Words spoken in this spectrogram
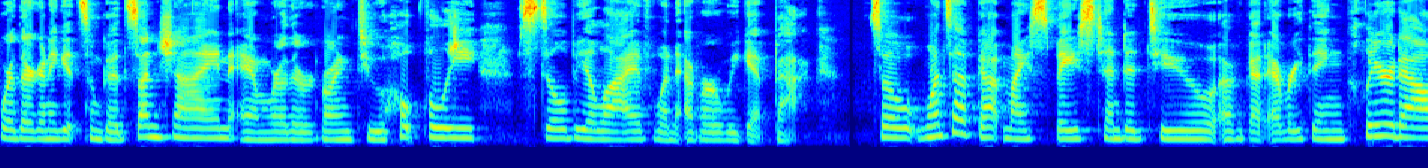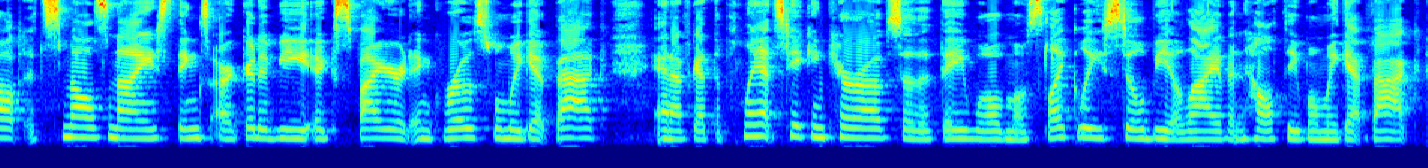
where they're going to get some good sunshine and where they're going to hopefully still be alive whenever we get back. So once I've got my space tended to, I've got everything cleared out, it smells nice, things aren't going to be expired and gross when we get back, and I've got the plants taken care of so that they will most likely still be alive and healthy when we get back.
